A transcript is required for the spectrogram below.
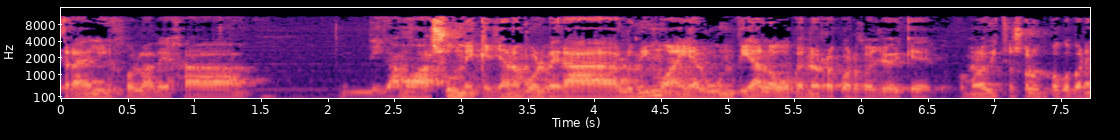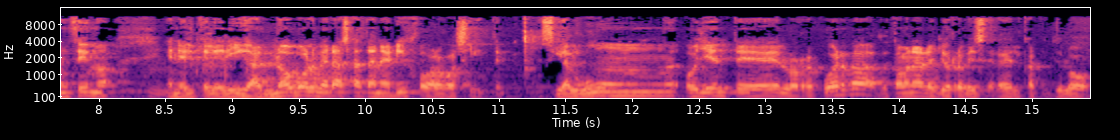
trae el hijo, la deja, digamos, asume que ya no volverá lo mismo. Hay algún diálogo que no recuerdo yo y que, como lo he visto solo un poco por encima, en el que le diga no volverás a tener hijo o algo así. Si algún oyente lo recuerda, de todas maneras yo revisaré el capítulo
